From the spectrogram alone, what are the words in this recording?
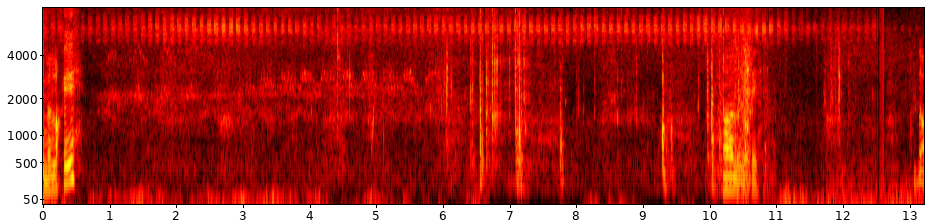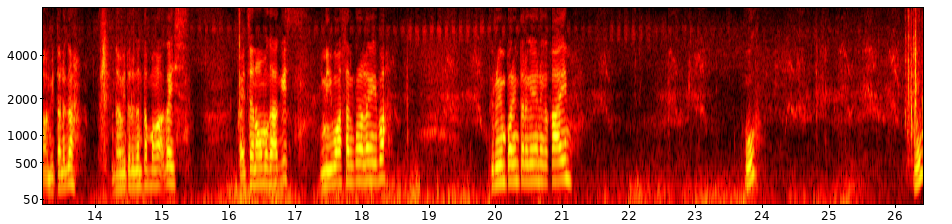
Ang lalaki eh. Ah, lalaki. Dami talaga. Dami talagang tabanga guys. Kahit saan ako maghagis, iniiwasan ko na lang iba. Pero yun pa rin talaga yung nagkakain. Oh. Oh.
